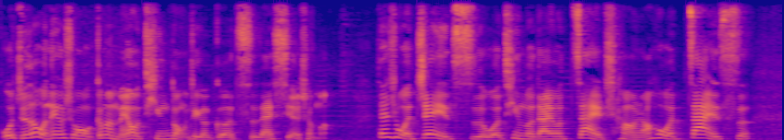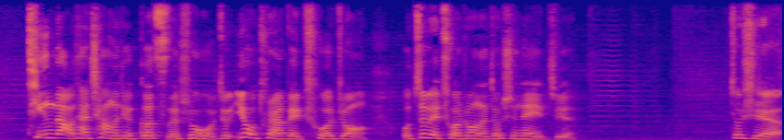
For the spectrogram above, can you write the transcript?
我觉得我那个时候我根本没有听懂这个歌词在写什么。但是我这一次我听罗大佑再唱，然后我再一次听到他唱的这个歌词的时候，我就又突然被戳中。我最被戳中的就是那一句，就是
